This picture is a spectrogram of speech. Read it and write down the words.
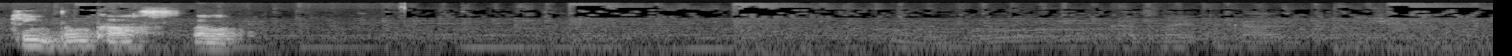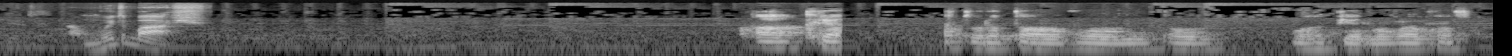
Ok, então Cass, vai lá. Tá muito baixo. A criatura tá voando, então o rapieiro não vai alcançar.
